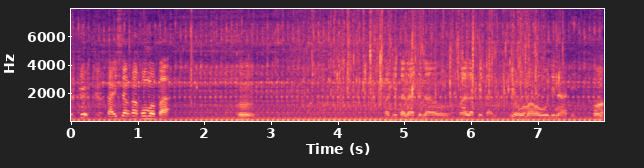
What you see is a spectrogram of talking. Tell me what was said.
Kahit saan ka kumapa. Hmm. Pakita natin ang malapitan. Yung mahuhuli natin. Oh.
